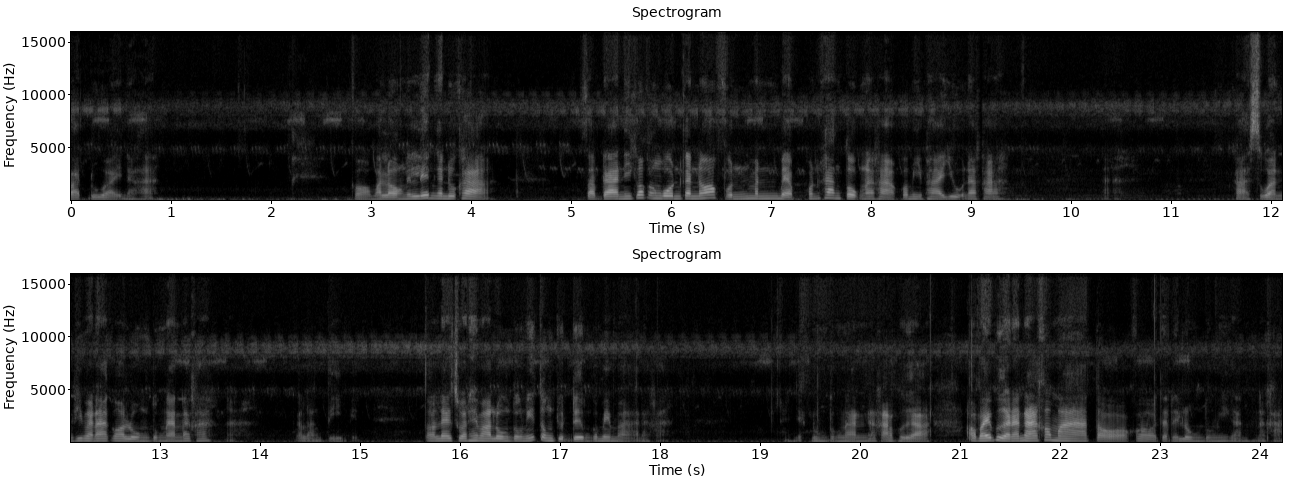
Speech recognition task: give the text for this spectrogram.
วัดด้วยนะคะ ก็มาลองเล่นๆกันดูค่ะ สัปดาห์นี้ก็กังวลกันเนาะฝนมันแบบค่อนข้างตกนะคะ ก็มีพายุนะคะ ค่ะส่วนพี่มานะก็ลงตรงนั้นนะคะอะกำลังตีเบ็ดตอนแรกชวนให้มาลงตรงนี้ตรงจุดเดิมก็ไม่มานะคะ อยากลงตรงนั้นนะคะเผื่อเอาไว้เผื่อนะนะเข้ามาต่อก็จะได้ลงตรงนี้กันนะคะ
